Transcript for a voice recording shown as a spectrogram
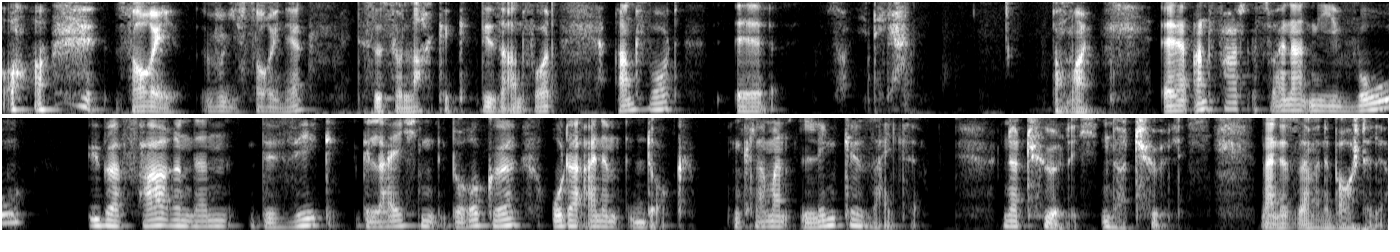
sorry, wirklich sorry, ne? Das ist so lachkick, diese Antwort. Antwort, äh, so, Digga. Nochmal. Äh, Anfahrt zu einer niveauüberfahrenden, beweggleichen Brücke oder einem Dock. In Klammern linke Seite. Natürlich, natürlich. Nein, das ist einfach eine Baustelle.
